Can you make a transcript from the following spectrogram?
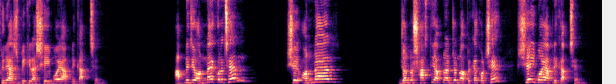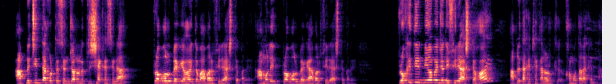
ফিরে আসবে কিনা সেই বয়ে আপনি কাঁদছেন। আপনি যে অন্যায় করেছেন, সেই অন্যায়ের জন্য শাস্তি আপনার জন্য অপেক্ষা করছে, সেই বয়ে আপনি কাঁপছেন। আপনি চিন্তা করতেছেন, জননেত্রী শেখ হাসিনা প্রবল বেগে হয়তো আবার ফিরে আসতে পারে। আমলিক প্রবল বেগে আবার ফিরে আসতে পারে। প্রকৃতির নিয়মে যদি ফিরে আসতে হয়, আপনি তাকে ঠেকানোর ক্ষমতা রাখেন না।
